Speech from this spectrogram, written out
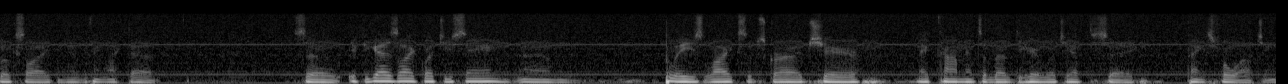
looks like and everything like that. So, if you guys like what you've seen, um, please like, subscribe, share, make comments. I'd love to hear what you have to say. Thanks for watching.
